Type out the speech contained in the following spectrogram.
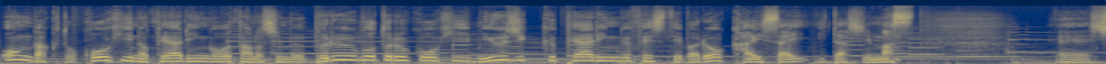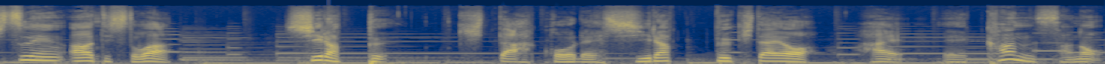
音楽とコーヒーのペアリングを楽しむブルーボトルコーヒーミュージックペアリングフェスティバルを開催いたします。えー、出演アーティストはシラップ。来た、これシラップ来たよ。はい。えー、カンサの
